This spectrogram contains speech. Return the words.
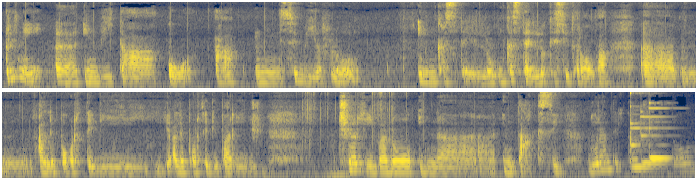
René invita O a um, seguirlo in un castello, un castello che si trova alle porte, di, alle porte di Parigi ci arrivano in, uh, in taxi. Durante il tragitto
